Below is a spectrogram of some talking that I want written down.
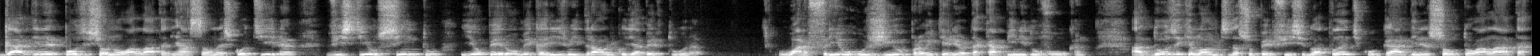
Gardner posicionou a lata de ração na escotilha, vestiu o cinto e operou o mecanismo hidráulico de abertura. O ar frio rugiu para o interior da cabine do Vulcan. A 12 quilômetros da superfície do Atlântico, Gardner soltou a lata,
